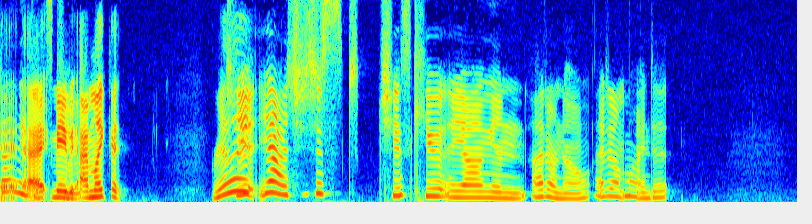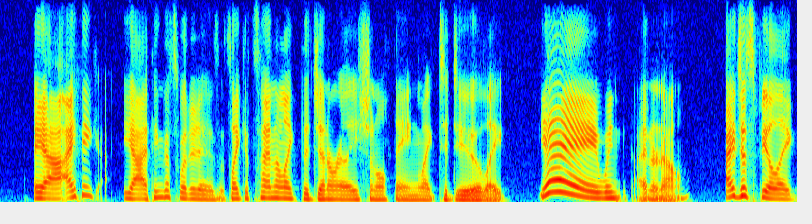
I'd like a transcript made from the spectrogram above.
I, I, maybe cute. I'm like a really. She, yeah, she's just she's cute and young, and I don't know. I don't mind it. Yeah, I think yeah, I think that's what it is. It's like it's kind of like the generational thing, like to do like yay when I don't know. I just feel like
